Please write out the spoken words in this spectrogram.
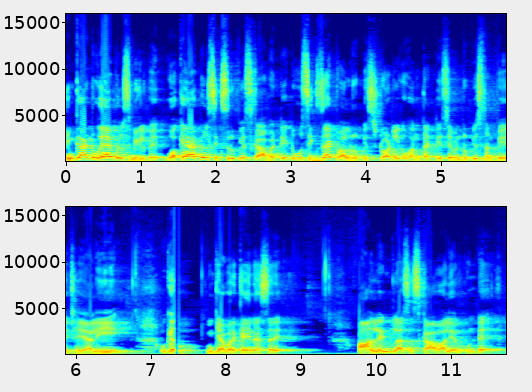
ఇంకా టూ యాపిల్స్ మిగిలిపోయాయి. ఒక యాపిల్ సిక్స్ రూపీస్ కాబట్టి టూ సిక్స్ జర్ ట్వెల్వ్ రూపీస్. టోటల్గా వన్ థర్టీ సెవెన్ రూపీస్ తను పే చేయాలి. ఓకే? ఇంకెవరికైనా సరే ఆన్లైన్ క్లాసెస్ కావాలి అనుకుంటే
